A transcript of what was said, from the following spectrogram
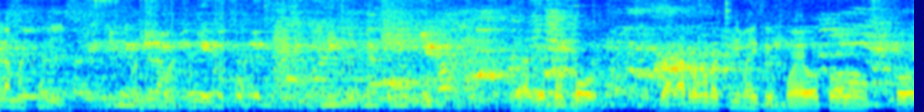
la mascarilla. La agarro por y muevo todos los, todos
